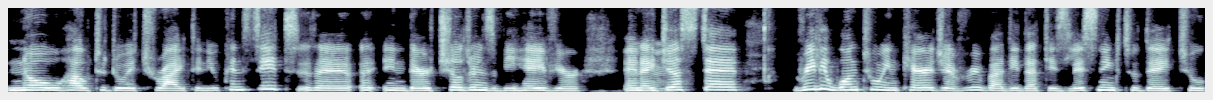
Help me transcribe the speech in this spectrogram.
know how to do it right and you can see it the, uh, in their children's behavior and mm-hmm. i just uh, really want to encourage everybody that is listening today to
